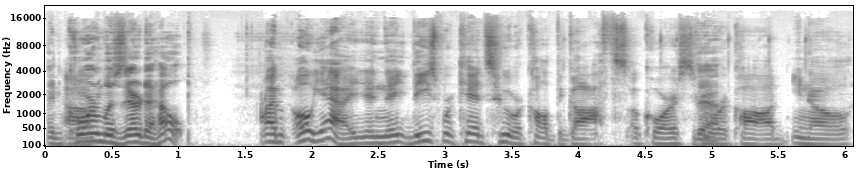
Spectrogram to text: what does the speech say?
And Korn was there to help. Um, oh yeah, and they, these were kids who were called the Goths, of course, who Yeah. were called, you know,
